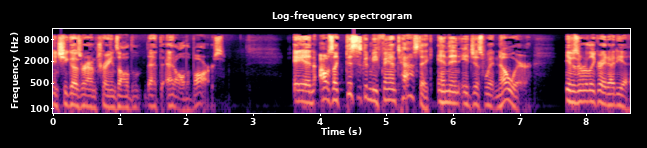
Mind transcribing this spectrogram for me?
and she goes around trains all the, at, at all the bars. And I was like, this is going to be fantastic. And then it just went nowhere. It was a really great idea.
